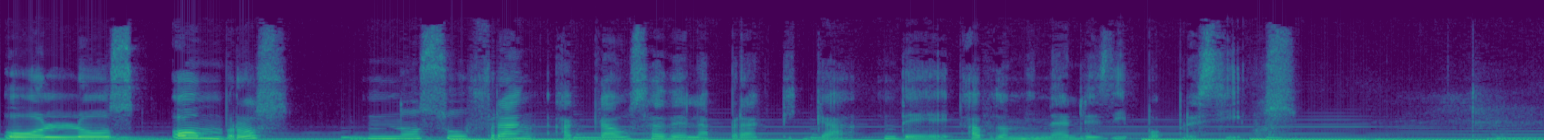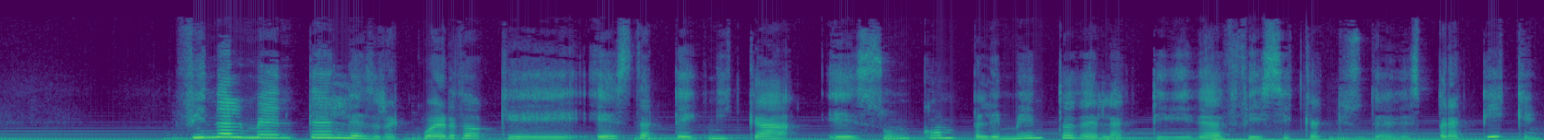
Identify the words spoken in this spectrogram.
o los hombros no sufran a causa de la práctica de abdominales hipopresivos. Finalmente, les recuerdo que esta técnica es un complemento de la actividad física que ustedes practiquen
